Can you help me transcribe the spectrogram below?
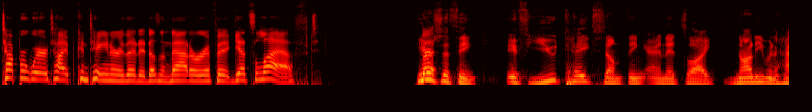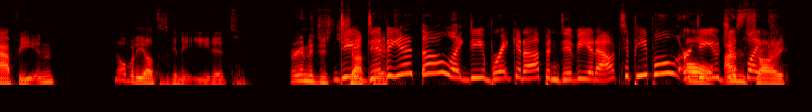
Tupperware type container that it doesn't matter if it gets left. Here's the thing: if you take something and it's like not even half eaten, nobody else is gonna eat it. They're gonna just Do you divvy it. it. though? Like, do you break it up and divvy it out to people, or oh, do you just I'm like? sorry.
